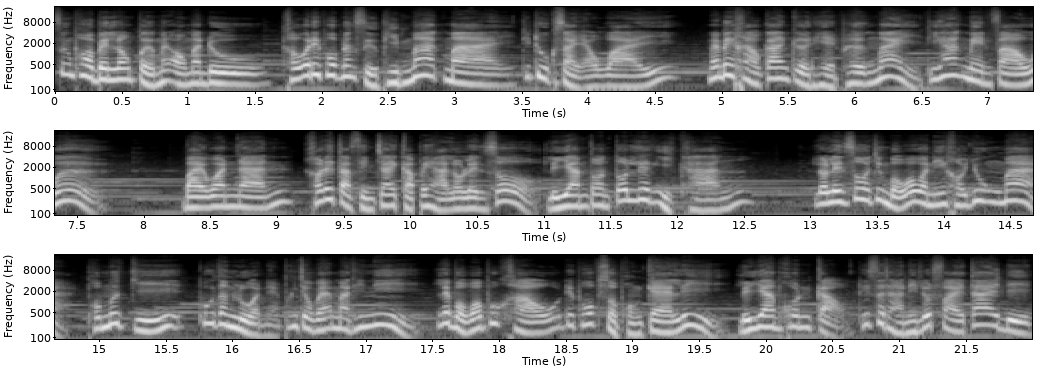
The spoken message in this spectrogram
ซึ่งพอเบนลองเปิดมันออกมาดู เขาก็ได้พบหนังสือพิมพ์มากมายที่ถูกใส่เอาไว้มันเป็นข่าวการเกิดเหตุเพลิงไหม้ที่ห้างเมนฟลาวเวอร์บ่ายวันนั้นเขาได้ตัดสินใจกลับไปหาโลเรนโซหรือยามตอนต้นเรื่องอีกครั้งโลเรนโซจึงบอกว่าวันนี้เขายุ่งมาก เพราะเมื่อกี้พวกตำรวจเนี่ยเพิ่งจะแวะมาที่นี่ และบอกว่าพวกเขาได้พบศพของแกรี่ หรือยามคนเก่าที่สถานีรถไฟใต้ดิน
